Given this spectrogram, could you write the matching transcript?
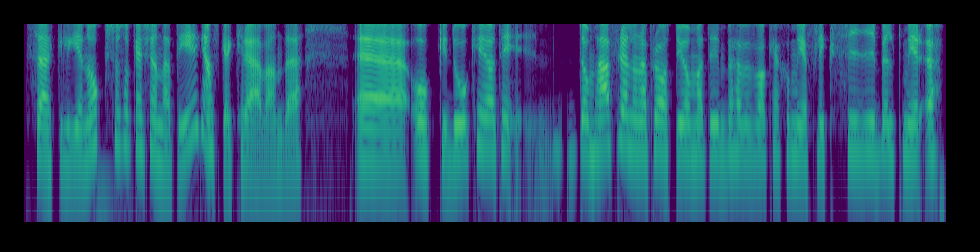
säkerligen också som kan känna att det är ganska krävande. Eh, och då kan jag de här föräldrarna pratar ju om att det behöver vara kanske mer flexibelt, mer öppet,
